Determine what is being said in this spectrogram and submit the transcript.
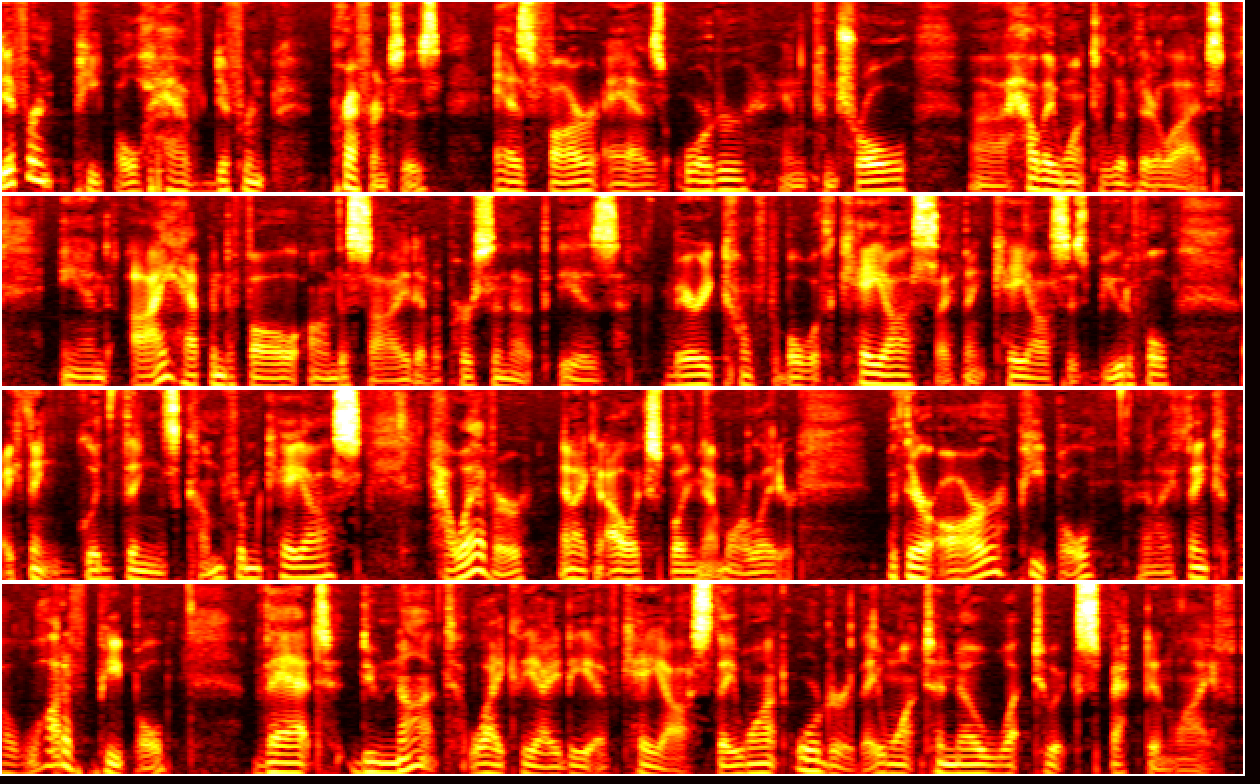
different people have different preferences as far as order and control, uh, how they want to live their lives. And I happen to fall on the side of a person that is very comfortable with chaos. I think chaos is beautiful. I think good things come from chaos. However, and I can, I'll explain that more later, but there are people, and I think a lot of people, that do not like the idea of chaos. They want order. They want to know what to expect in life.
